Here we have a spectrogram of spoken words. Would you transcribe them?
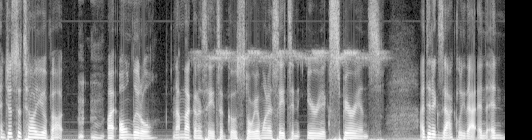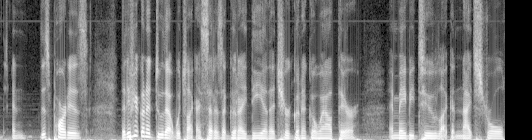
And just to tell you about my own little and I'm not going to say it's a ghost story. I want to say it's an eerie experience. I did exactly that. And and and this part is that if you're going to do that, which like I said is a good idea that you're going to go out there and maybe do like a night stroll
